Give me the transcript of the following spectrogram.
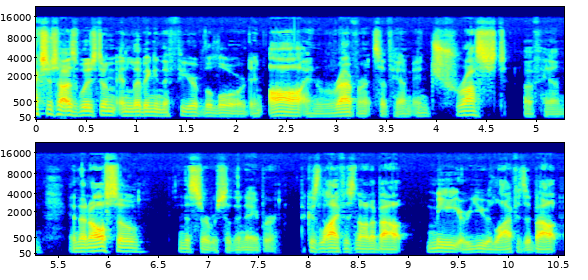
exercise wisdom in living in the fear of the Lord, in awe and reverence of Him, in trust of Him, and then also in the service of the neighbor. Because life is not about me or you, life is about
